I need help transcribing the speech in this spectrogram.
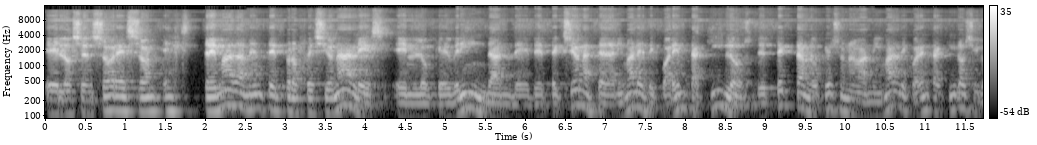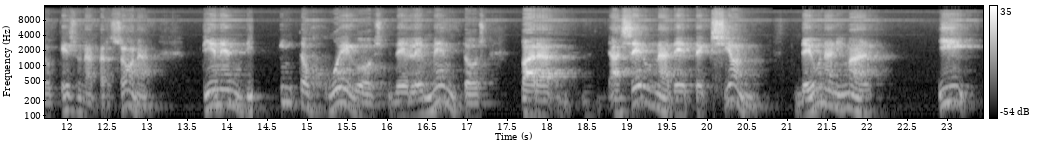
Eh, los sensores son extremadamente profesionales en lo que brindan de detección hasta de animales de 40 kilos, detectan lo que es un animal de 40 kilos y lo que es una persona. Tienen distintos juegos de elementos para hacer una detección de un animal y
